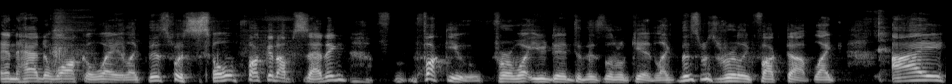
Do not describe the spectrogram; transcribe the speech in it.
and had to walk away. Like this was so fucking upsetting. F- fuck you for what you did to this little kid. Like this was really fucked up. Like i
